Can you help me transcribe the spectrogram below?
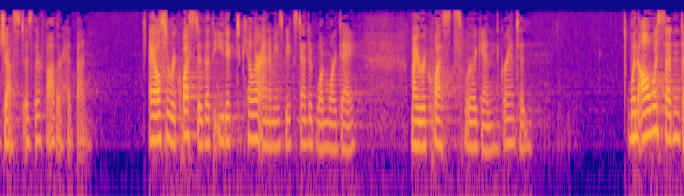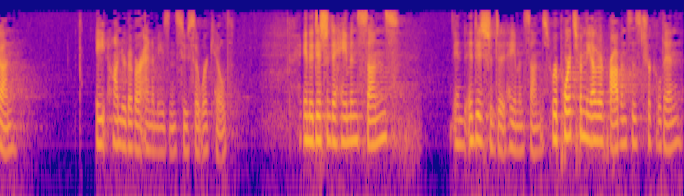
just as their father had been. I also requested that the edict to kill our enemies be extended one more day. My requests were again granted. When all was said and done, 800 of our enemies in Susa were killed. In addition to Haman's sons, in addition to Haman's sons, reports from the other provinces trickled in.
